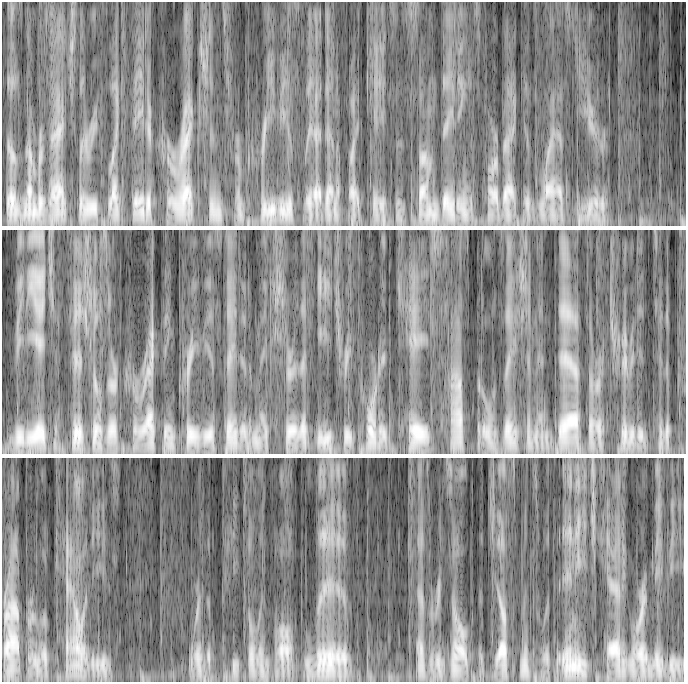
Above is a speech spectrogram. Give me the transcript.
those numbers actually reflect data corrections from previously identified cases, some dating as far back as last year. VDH officials are correcting previous data to make sure that each reported case, hospitalization, and death are attributed to the proper localities where the people involved live. As a result, adjustments within each category may be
